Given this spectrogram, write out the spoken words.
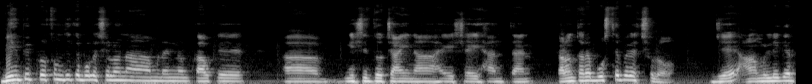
বিএনপি প্রথম দিকে বলেছিল, না, আমরা কাউকে নিষিদ্ধ চাই না, এই সেই হ্যান ত্যান। কারণ তারা বুঝতে পেরেছিল যে আওয়ামী লীগের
